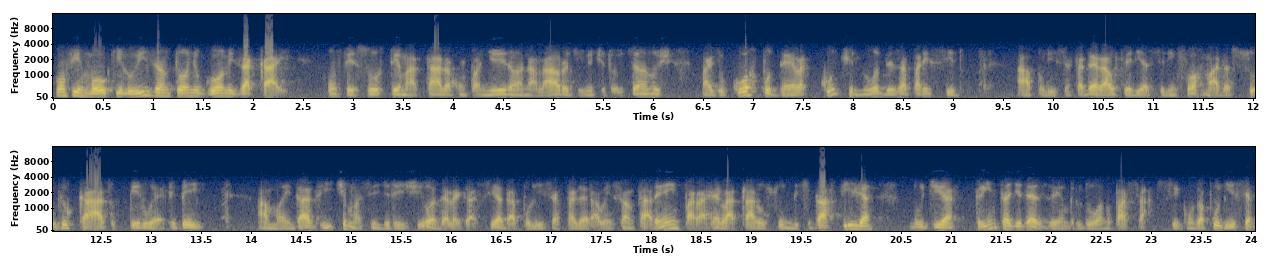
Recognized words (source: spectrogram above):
confirmou que Luiz Antônio Gomes Acai confessou ter matado a companheira Ana Laura, de 22 anos, mas o corpo dela continua desaparecido. A Polícia Federal teria sido informada sobre o caso pelo FBI. A mãe da vítima se dirigiu à delegacia da Polícia Federal em Santarém para relatar o sumiço da filha no dia 30 de dezembro do ano passado. Segundo a polícia,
